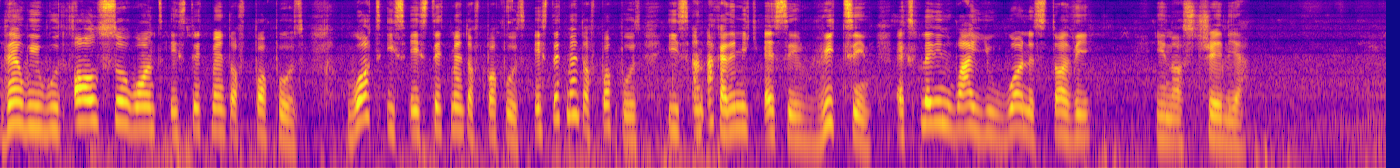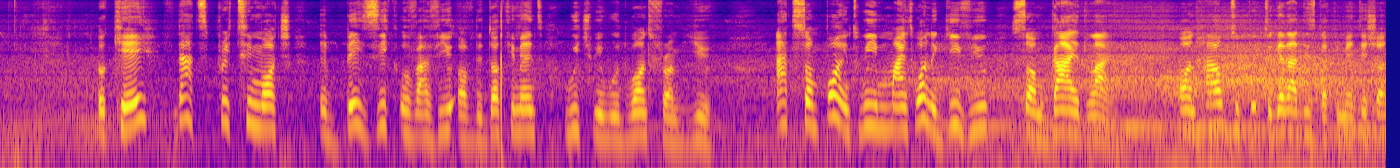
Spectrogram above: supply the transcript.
Then we would also want a statement of purpose. What is a statement of purpose? A statement of purpose is an academic essay written explaining why you want to study in Australia. Okay, that's pretty much a basic overview of the document which we would want from you at some point we might want to give you some guideline on how to put together this documentation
